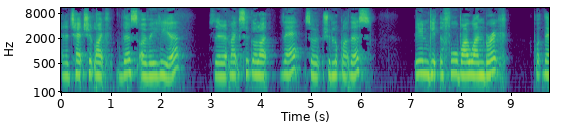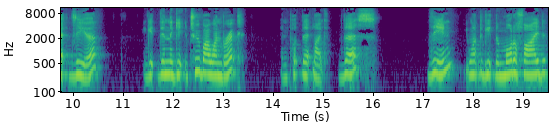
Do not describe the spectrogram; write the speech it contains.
and attach it like this over here so that it makes it go like that so it should look like this. Then get the 4 by one brick, put that there. You get Then they get a 2 by one brick and put that like this. Then you want to get the modified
